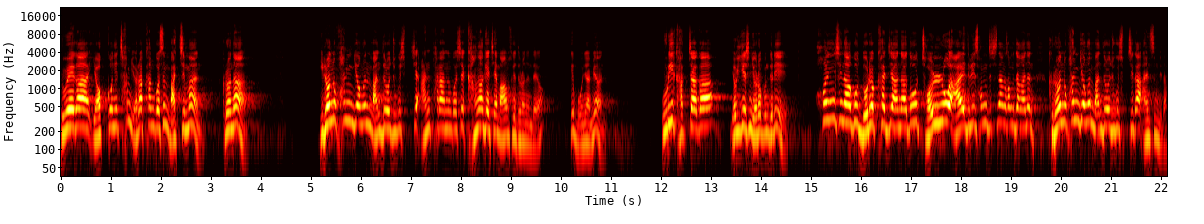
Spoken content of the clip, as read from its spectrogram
교회가 여건이 참 열악한 것은 맞지만 그러나 이런 환경은 만들어주고 싶지 않다라는 것이 강하게 제 마음속에 들었는데요. 이게 뭐냐면 우리 각자가 여기 계신 여러분들이 헌신하고 노력하지 않아도 절로 아이들이 성, 신앙 성장하는 그런 환경은 만들어주고 싶지가 않습니다.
